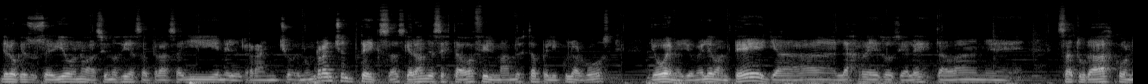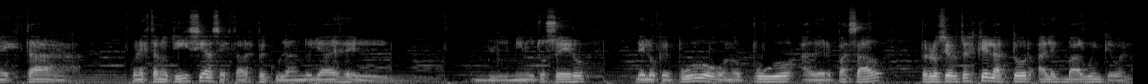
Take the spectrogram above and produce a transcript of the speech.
de lo que sucedió, ¿no? Hace unos días atrás allí en el rancho, en un rancho en Texas, que era donde se estaba filmando esta película Roast. Yo, bueno, yo me levanté, ya las redes sociales estaban eh, saturadas con esta, con esta noticia, se estaba especulando ya desde el, el minuto cero de lo que pudo o no pudo haber pasado. Pero lo cierto es que el actor Alec Baldwin, que bueno,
